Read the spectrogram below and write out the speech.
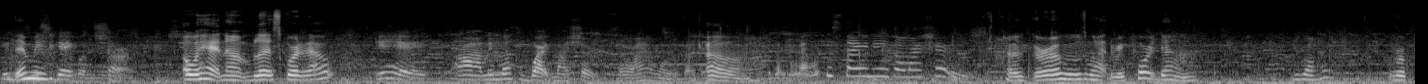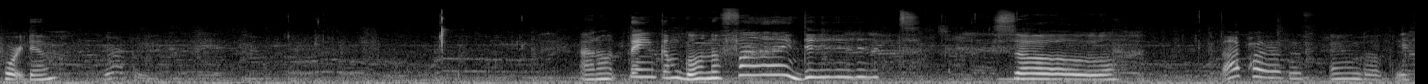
That was when mean- she gave her the shot. Oh, it had um, blood squirted out? Yeah, um, it must wiped my shirt, so I ain't worried about that. Oh. Cause I'm like, what this stain is on my shirt? Her girl, we was going to have to report them. You want her? Report them. Girl, please. I don't think I'm gonna find it. So I probably just end up just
